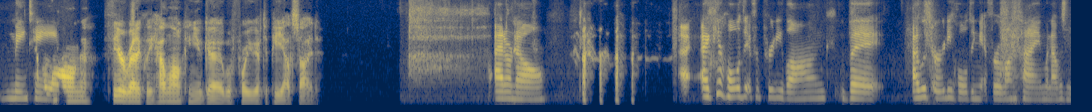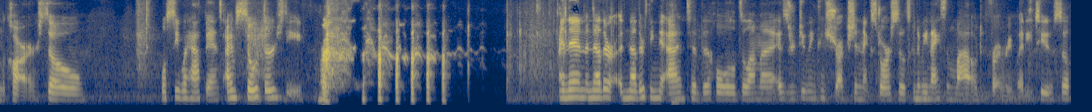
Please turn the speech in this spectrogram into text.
maintain. How long, theoretically, how long can you go before you have to pee outside? I don't know. I, I can hold it for pretty long, but I was already holding it for a long time when I was in the car. So we'll see what happens. I'm so thirsty. and then another another thing to add to the whole dilemma is they're doing construction next door, so it's going to be nice and loud for everybody too. So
